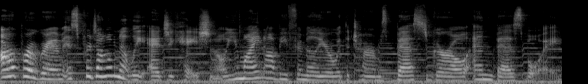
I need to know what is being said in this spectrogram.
Our program is predominantly educational. You might not be familiar with the terms best girl and best boy.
